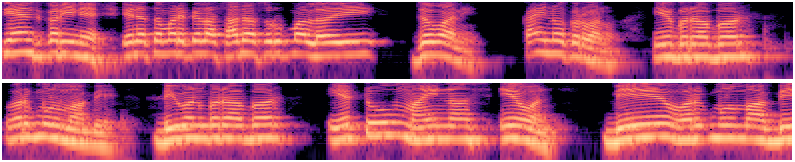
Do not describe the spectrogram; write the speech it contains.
ચેન્જ કરીને. એને તમારે પેલા સાદા સ્વરૂપમાં લઈ જવાની. કાંઈ ન કરવાનું. એ બરાબર વર્ગમૂળમાં બે. ડી વન બરાબર a two minus a one. બે વર્ગમૂળમાં બે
